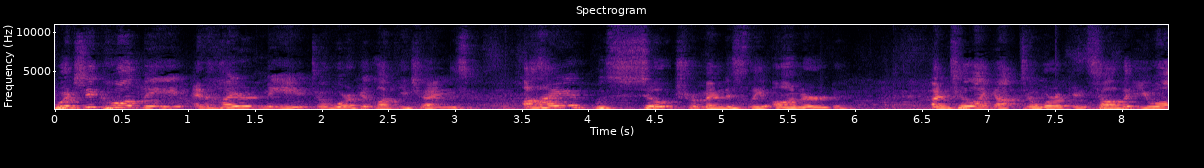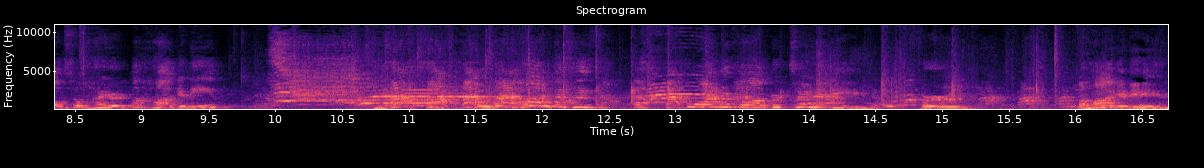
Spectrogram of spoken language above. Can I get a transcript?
When she called me and hired me to work at Lucky Cheng's, I was so tremendously honored until I got to work and saw that you also hired Mahogany. This is a wonderful opportunity for mahogany.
